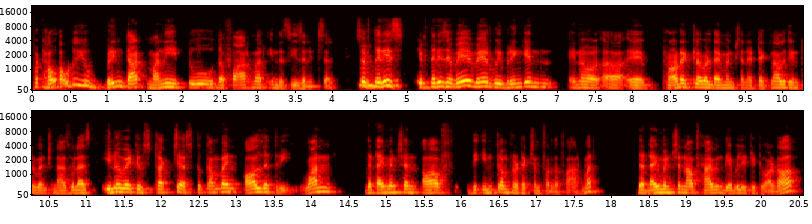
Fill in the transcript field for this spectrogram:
But how, how do you bring that money to the farmer in the season itself? So mm-hmm. if hmm. there is if there is a way where we bring in you know uh, a product level dimension a technology intervention as well as innovative structures to combine all the three. One the dimension of the income protection for the farmer the dimension of having the ability to adopt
